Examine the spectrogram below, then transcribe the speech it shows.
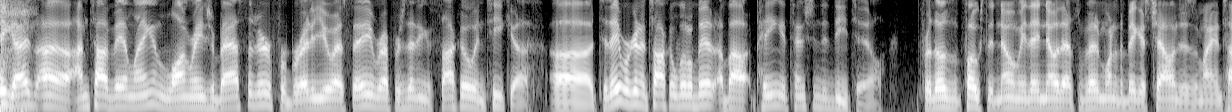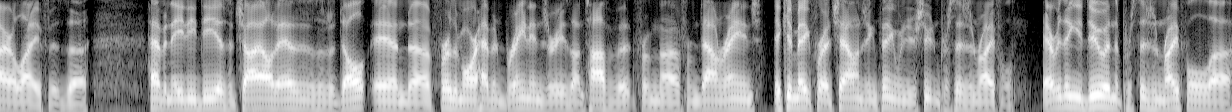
Hey guys, uh, I'm Todd Vanlangen, Long Range Ambassador for Beretta USA, representing Sako and Tikka. Uh, today we're going to talk a little bit about paying attention to detail. For those folks that know me, they know that's been one of the biggest challenges in my entire life is uh, having ADD as a child and as an adult, and uh, furthermore having brain injuries on top of it from, uh, from downrange. It can make for a challenging thing when you're shooting precision rifle. Everything you do in the precision rifle uh,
